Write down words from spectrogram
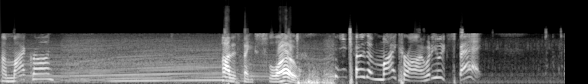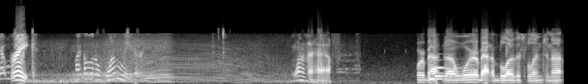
A micron? Ah, this thing's slow. you chose a micron. What do you expect? That Break. like a little one liter. One and a half. We're about to, we're about to blow this little engine up.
